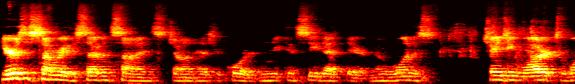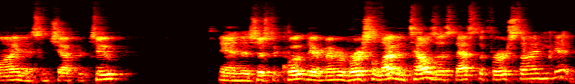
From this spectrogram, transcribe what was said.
Here's a summary of the seven signs John has recorded, and you can see that there. Number one is changing water to wine, that's in chapter 2. And there's just a quote there. Remember, verse 11 tells us that's the first sign he did.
